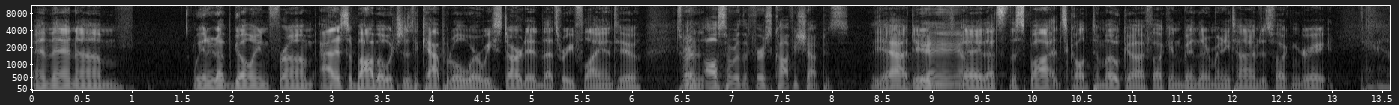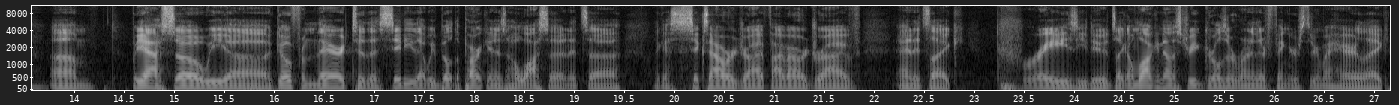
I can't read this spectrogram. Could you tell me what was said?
And then um, we ended up going from Addis Ababa, which is the capital where we started. That's where you fly into. It's where, also where the first coffee shop is. Yeah, dude. yeah, yeah. Hey, that's the spot. It's called Tomoca. I fucking been there many times. It's fucking great. Um, but yeah, so we uh, go from there to the city that we built the park in is Hawassa, and it's uh, like a six-hour drive, five-hour drive, and it's like crazy, dude. It's like I'm walking down the street, girls are running their fingers through my hair, like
